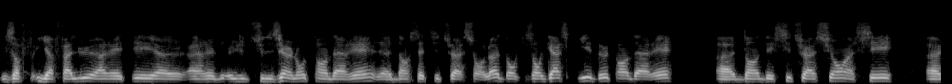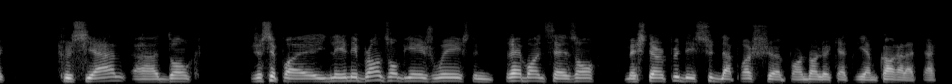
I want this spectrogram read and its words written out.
il a fallu arrêter, euh, utiliser un autre temps d'arrêt euh, dans cette situation-là. Donc, ils ont gaspillé deux temps d'arrêt euh, dans des situations assez cruciales. donc, je ne sais pas, les, Browns ont bien joué, c'est une très bonne saison, mais j'étais un peu déçu de l'approche pendant le quatrième quart à l'attaque.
